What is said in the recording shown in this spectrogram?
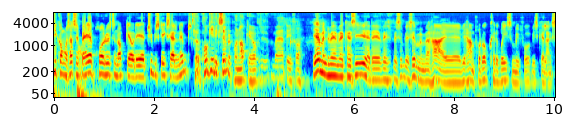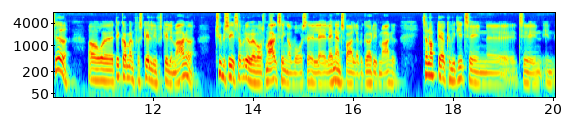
De kommer så tilbage og prøver at løse den opgave. Det er typisk ikke særlig nemt. Kan du prøve at give et eksempel på en opgave? Hvad er det for? Ja, men man kan sige, at øh, hvis, hvis, hvis man har, øh, vi har en produktkategori, som vi, får, vi skal lancere, og øh, det gør man forskellige forskellige markeder. Typisk set, så vil det jo være vores marketing og vores landansvar, der vil gøre det i et marked. Sådan en opgave kan vi give til en, øh, til en, en,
